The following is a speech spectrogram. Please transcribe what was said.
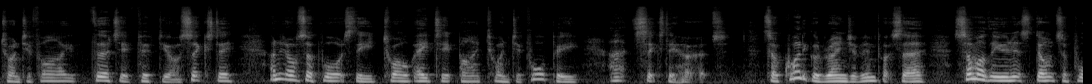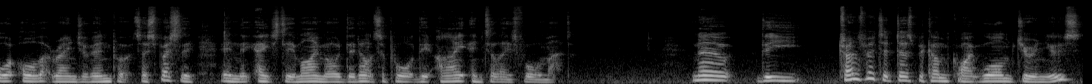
25, 30, 50 or 60 and it also supports the 1280 by 24p at 60 Hz. So quite a good range of inputs there. Some of the units don't support all that range of inputs, especially in the HDMI mode they don't support the I interlace format. Now, the transmitter does become quite warm during use.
